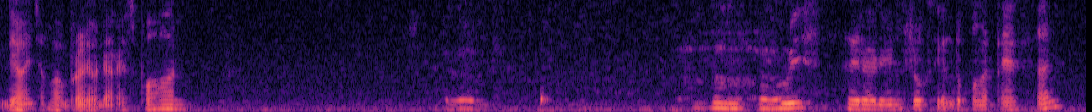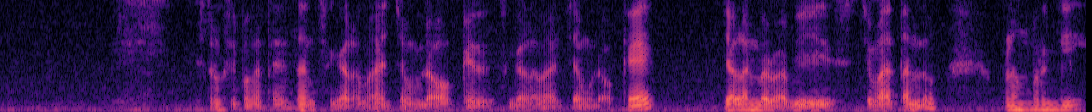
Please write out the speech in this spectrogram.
Dia ajak ngobrol ya udah respon. Wis akhirnya ada instruksi untuk pengetesan. Instruksi pengetesan segala macam udah oke okay, segala macam udah oke. Okay. jalan baru habis jumatan tuh pulang pergi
